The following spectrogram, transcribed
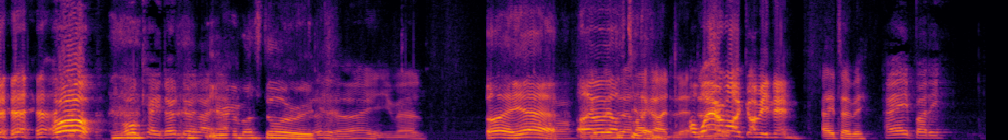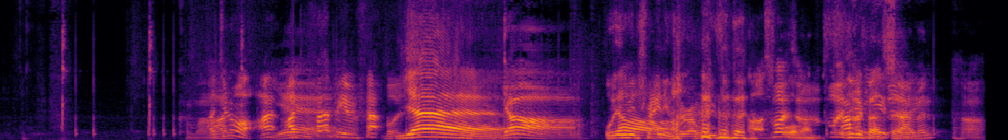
Oh! Okay, don't do it like you that. ruined my story. I hate you, man. Oh, yeah. Oh. Oh, Don't what are we do up it to like? I did it. Oh, where am. I going then? Hey, Toby. Hey, buddy. Come on. I do you know what? I, I prefer being fat boys. Yeah. Yeah. Well, you've been training for the wrong reason. Oh, Boys, four boys, months. boys, You go you. Simon. Oh.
